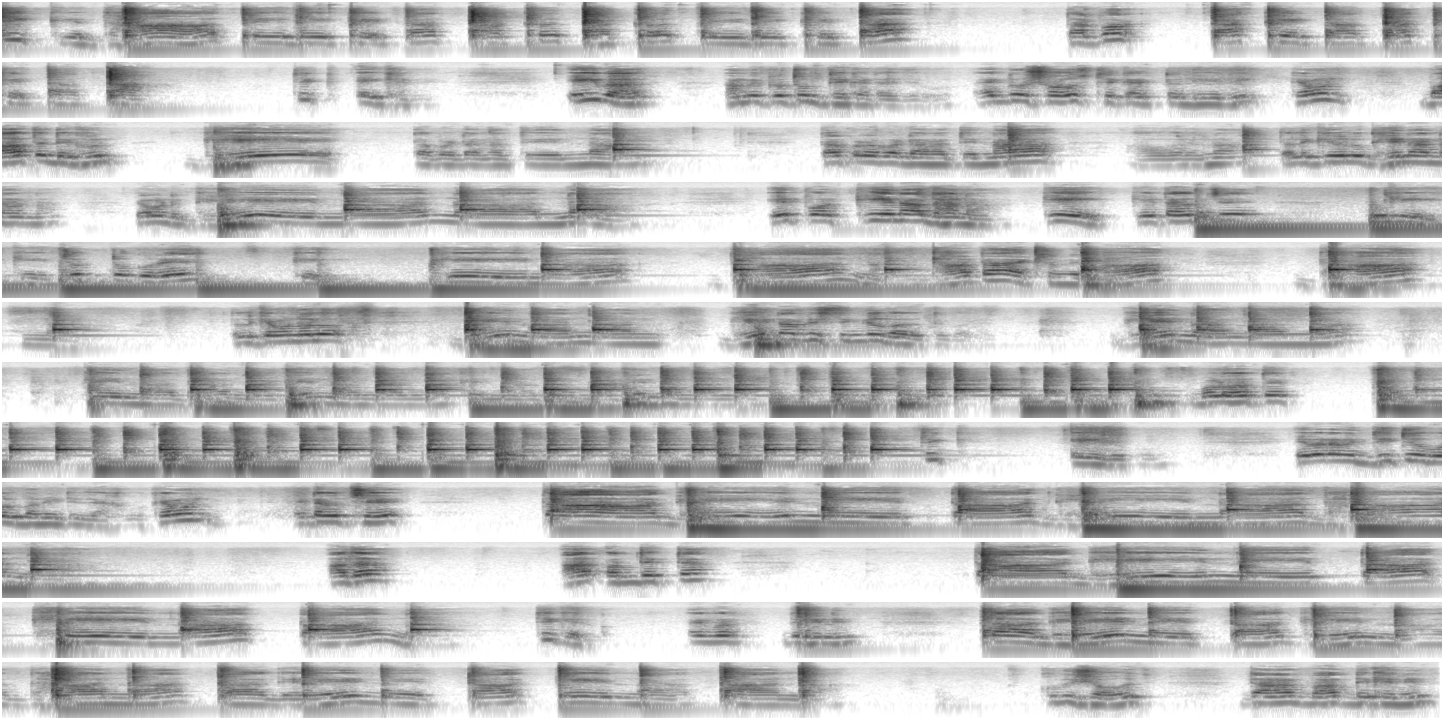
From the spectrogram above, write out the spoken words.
টিক ধা তেরে খেটা তাক তাক তেরে খেটা তারপর তাক খেটা তাক খেটা তা ঠিক এইখানে এইবার আমি প্রথম ঠেকাটায় দেবো। একদম সহজ ঠেকা একটা দিয়ে দিই। কেমন? বাহাতে দেখুন, ঘে, তারপর ডানাতে না, তারপর আবার ডানাতে না, আবার না। তাহলে কি হলো? ঘে, না না না। কেমন? ঘে, না না না। এরপর কে, না ধানা কে? কেটা হচ্ছে? কে কে? ছোট্ট করে কে? কে না, ধা না। ধাটা একসঙ্গে ধা ধা না। তাহলে কেমন হলো? ঘে না না ঘেটা আপনি সিঙ্গেল বাজাতে পারেন। ঘে না না না। কে না, ধা না। ঘে না না না। কে না। বড় হাতের দ্বিতীয় বলবানিটি দেখাবো। কেমন? এটা হচ্ছে তা ঘে নে, তা ঘে না, ধা না। আধা। আর অর্ধেকটা তা ঘে নে, তা খে না, তা না। ঠিক এরকম। একবার দেখে নিন। তা ঘে নে, তা ঘে না, ধা না, তা ঘে নে, তা কে না, তা না। খুবই সহজ। ডানার ভাত দেখে নিন।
